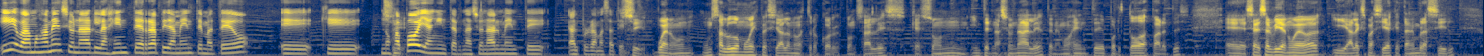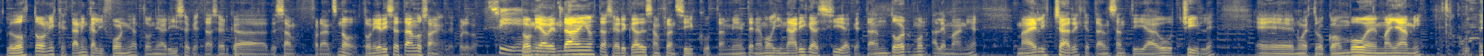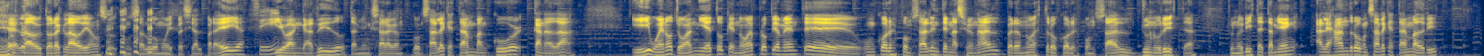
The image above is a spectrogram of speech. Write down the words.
Y vamos a mencionar la gente rápidamente, Mateo, eh, que nos Sí. apoyan internacionalmente al programa satélite. Sí, bueno, un, un saludo muy especial a nuestros corresponsales que son internacionales, tenemos gente por todas partes. Eh, César Villanueva y Alex Macías que están en Brasil. Los dos Tonys que están en California, Tony Ariza que está cerca de San Francisco. No, Tony Ariza está en Los Ángeles, perdón. Sí, Tony Avendaño está cerca de San Francisco. También tenemos Inari García, que está en Dortmund, Alemania. Maelis Chávez, que está en Santiago, Chile. Eh, nuestro combo en Miami. La doctora Claudia, un, saludo muy especial para ella. Sí. Iván Garrido, también Sara Gon- González, que está en Vancouver, Canadá. Y bueno, Joan Nieto, que no es propiamente un corresponsal internacional, pero es nuestro corresponsal juniorista. juniorista. Y también Alejandro González, que está en Madrid.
